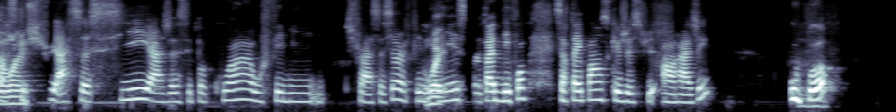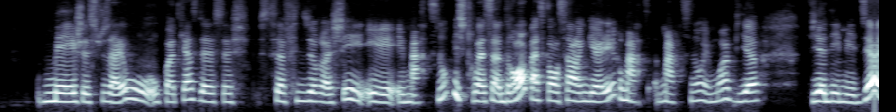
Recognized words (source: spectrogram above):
Ah Parce ouais. que je suis associée à je sais pas quoi, ou féminin. Je suis associée à un féminisme. Peut-être des fois, certains pensent que je suis enragée ou Mhm. pas. mais je suis allée au, podcast de Sophie, Durocher et, et, Martineau, puis je trouvais ça drôle parce qu'on s'est engueulé, Martineau et moi, via, via des médias.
